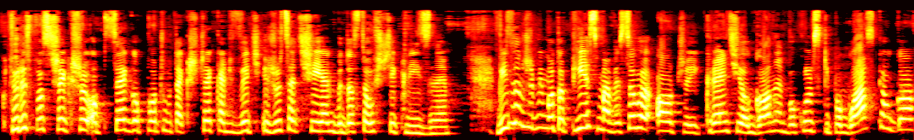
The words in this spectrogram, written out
który spostrzegłszy obcego, poczuł tak szczekać, wyć i rzucać się, jakby dostał wścieklizny. Widząc, że mimo to pies ma wesołe oczy i kręci ogonem, Wokulski pogłaskał go,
